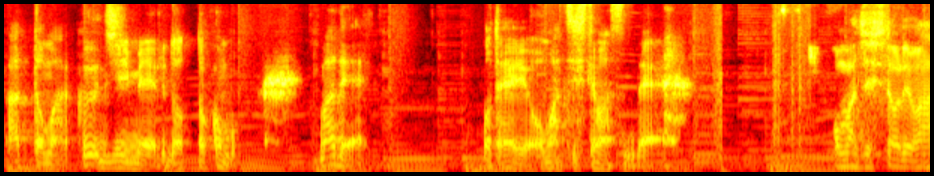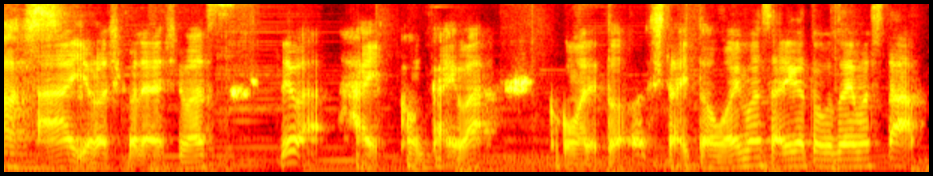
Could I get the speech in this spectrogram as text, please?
アットマーク Gmail.com までお便りをお待ちしてますんで、お待ちしておりますはい、よろしくお願いします。では、はい、今回はここまでとしたいと思います。ありがとうございました。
